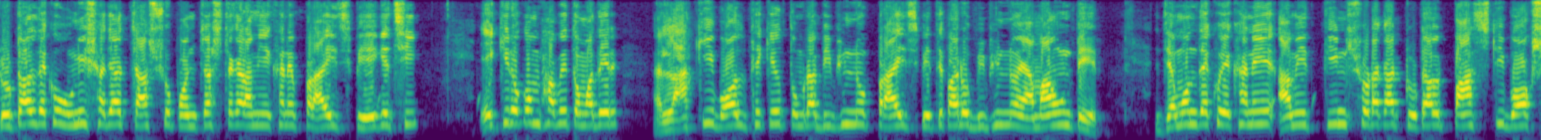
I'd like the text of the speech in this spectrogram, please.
টোটাল দেখো, উনিশ হাজার চারশো পঞ্চাশ টাকার আমি এখানে প্রাইজ পেয়ে গেছি। একই রকমভাবে তোমাদের লাকি বল থেকেও তোমরা বিভিন্ন প্রাইজ পেতে পারো বিভিন্ন অ্যামাউন্টের যেমন দেখো, এখানে আমি তিনশো টাকার টোটাল পাঁচটি বক্স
